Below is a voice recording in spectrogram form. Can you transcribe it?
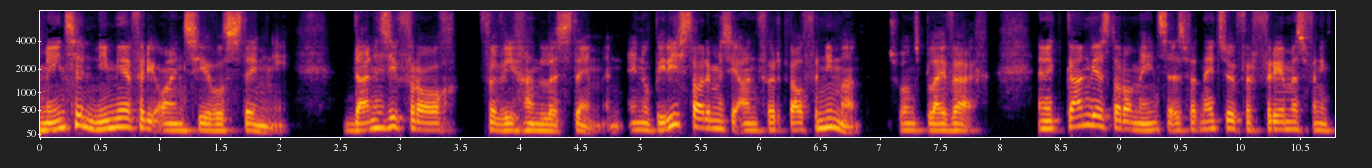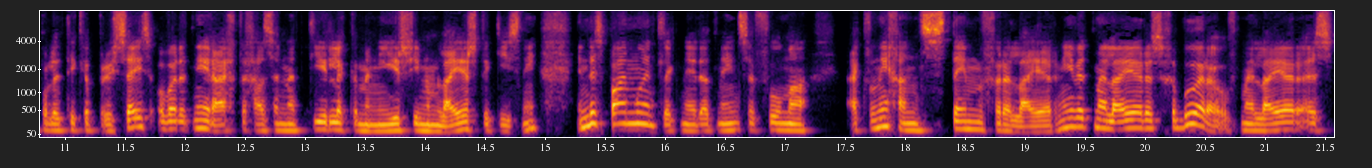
mense nie meer vir die ANC wil stem nie, dan is die vraag vir wie gaan hulle stem? En en op hierdie stadium is die antwoord wel vir niemand. So ons bly weg. En dit kan wees dat daar mense is wat net so vervreem is van die politieke proses of wat dit nie regtig as 'n natuurlike manier sien om leiers te kies nie. En dis baie moontlik net dat mense voel maar ek wil nie gaan stem vir 'n leier nie. Jy weet my leier is gebore of my leier is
